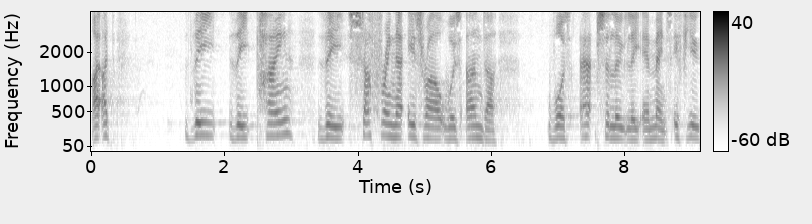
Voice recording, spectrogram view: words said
I, I, the, the pain, the suffering that Israel was under was absolutely immense. If you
